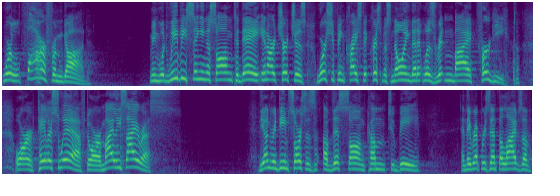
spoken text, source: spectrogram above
were far from God. I mean, would we be singing a song today in our churches, worshiping Christ at Christmas, knowing that it was written by Fergie or Taylor Swift or Miley Cyrus? The unredeemed sources of this song come to be, and they represent the lives of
